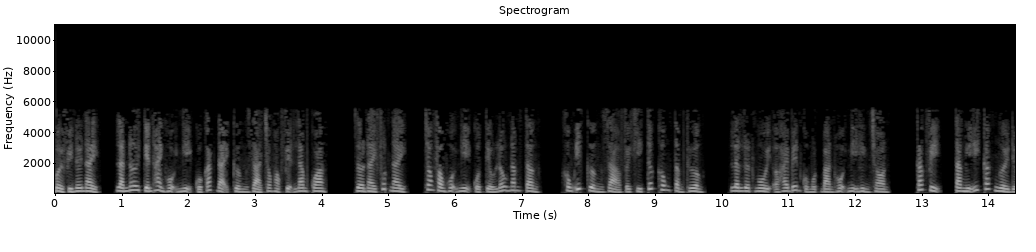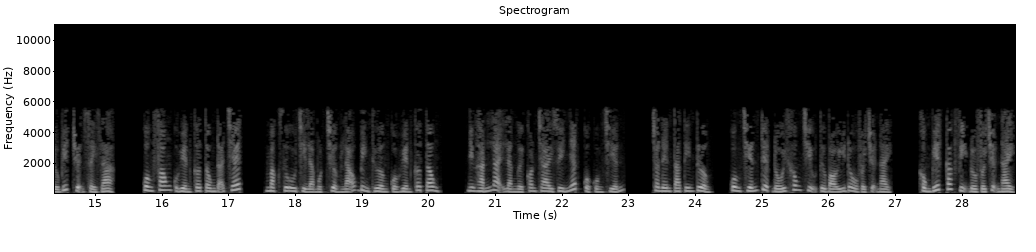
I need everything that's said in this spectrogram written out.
Bởi vì nơi này là nơi tiến hành hội nghị của các đại cường giả trong học viện Lam Quang. Giờ này phút này, trong phòng hội nghị của tiểu lâu 5 tầng, không ít cường giả với khí tức không tầm thường, lần lượt ngồi ở hai bên của một bàn hội nghị hình tròn. Các vị, ta nghĩ các người đều biết chuyện xảy ra. Cuồng phong của huyền cơ tông đã chết, mặc dù chỉ là một trưởng lão bình thường của huyền cơ tông, nhưng hắn lại là người con trai duy nhất của cuồng chiến. Cho nên ta tin tưởng, cuồng chiến tuyệt đối không chịu từ bỏ ý đồ về chuyện này. Không biết các vị đối với chuyện này,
